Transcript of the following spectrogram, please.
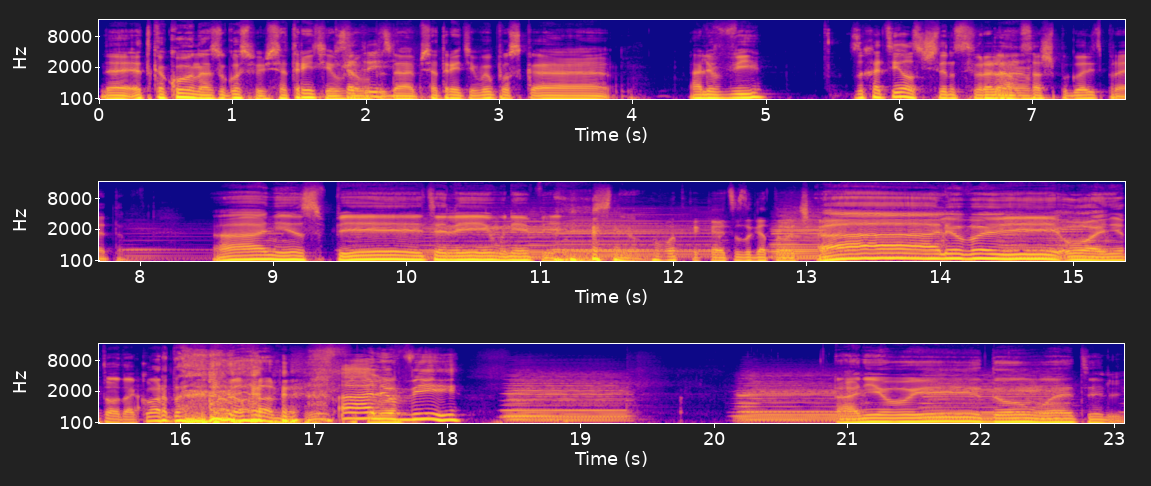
э, это какой у нас, господи, 53-й уже, 53-й. да, 53-й выпуск э, о любви. Захотелось 14 февраля Да. нам, Саша, поговорить про это. А не спейте ли мне песню? Вот какая-то заготовочка. О любви. Ой, не тот аккорд. Ну ладно. О любви. А не выдуматель.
